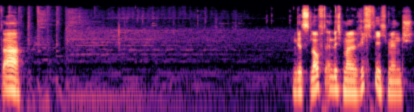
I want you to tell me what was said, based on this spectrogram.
Da. Und jetzt lauft endlich mal richtig, Mensch.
